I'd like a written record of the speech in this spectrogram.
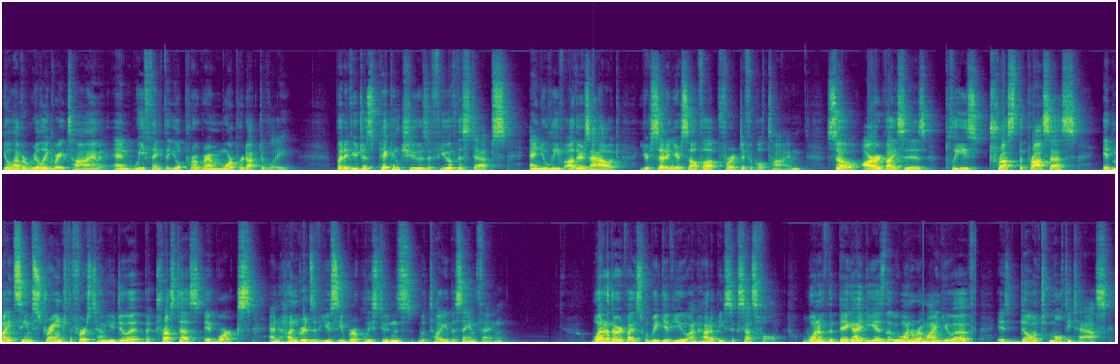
you'll have a really great time, and we think that you'll program more productively. But if you just pick and choose a few of the steps and you leave others out, you're setting yourself up for a difficult time. So, our advice is please trust the process it might seem strange the first time you do it, but trust us, it works. And hundreds of UC Berkeley students would tell you the same thing. What other advice would we give you on how to be successful? One of the big ideas that we want to remind you of is don't multitask.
